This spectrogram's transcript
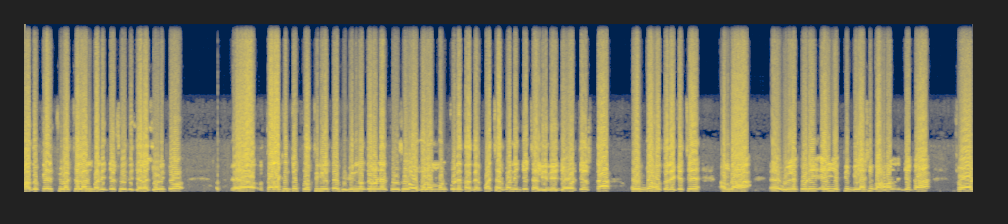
মাদকের চোরাচালান বাণিজ্যের সহিত যারা জড়িত তারা কিন্তু প্রতিনিয়ত বিভিন্ন ধরনের কৌশল অবলম্বন করে তাদের পাচার বাণিজ্য চালিয়ে নিয়ে যাওয়ার চেষ্টা অব্যাহত রেখেছে। আমরা উল্লেখ করি এই একটি বিলাসী বাহন যেটা ফ্রড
